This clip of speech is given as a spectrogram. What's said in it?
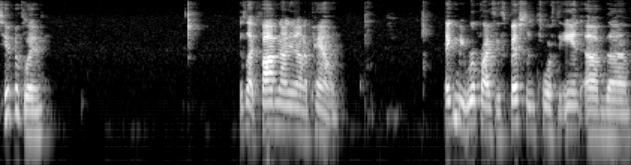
typically it's like five ninety nine a pound. They can be real pricey, especially towards the end of the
